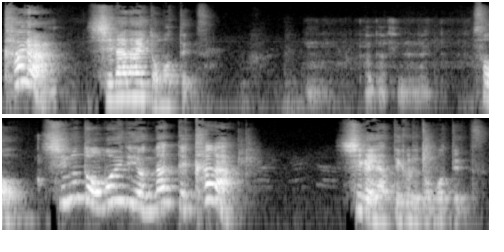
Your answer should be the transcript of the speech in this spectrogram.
から死なないと思ってるんです。ただ死なないと。そう死ぬと思えるようになってから死がやってくると思ってるんです。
